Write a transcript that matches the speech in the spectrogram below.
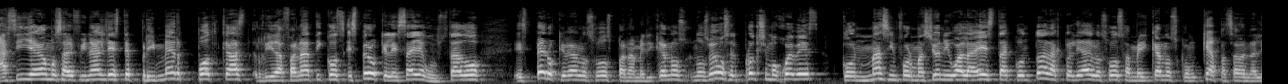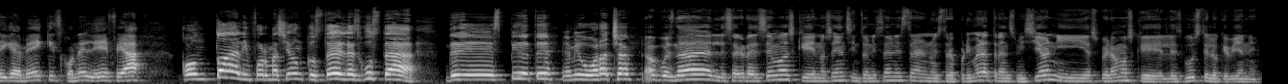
Así llegamos al final de este primer podcast Rida Fanáticos. Espero que les haya gustado. Espero que vean los Juegos Panamericanos. Nos vemos el próximo jueves con más información igual a esta, con toda la actualidad de los Juegos Americanos, con qué ha pasado en la Liga MX, con LFA, con toda la información que a ustedes les gusta. Despídete, mi amigo Guaracha. No, pues nada, les agradecemos que nos hayan sintonizado en esta nuestra primera transmisión y esperamos que les guste lo que viene.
